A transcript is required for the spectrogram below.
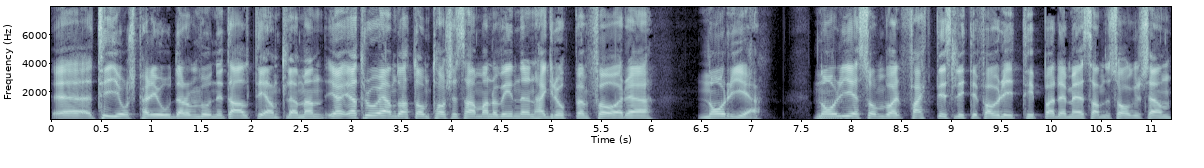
eh, tioårsperiod där de vunnit allt egentligen. Men jag, jag tror ändå att de tar sig samman och vinner den här gruppen före Norge. Norge som var faktiskt lite favorittippade med Sander Sagersen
